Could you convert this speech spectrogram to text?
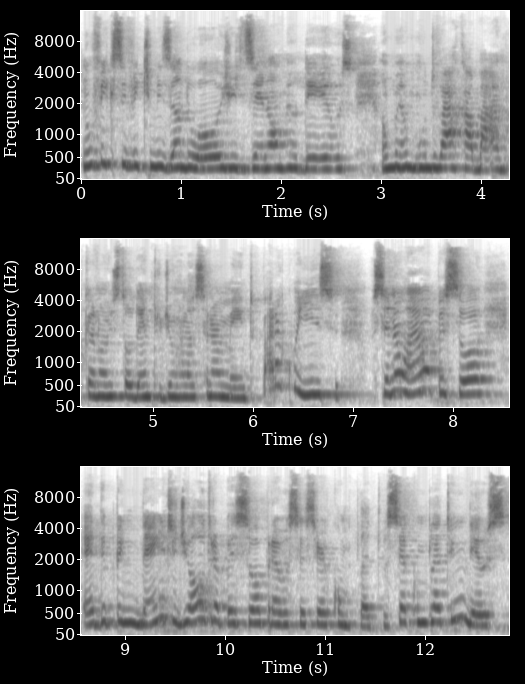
não fique se vitimizando hoje, dizendo: "Oh meu Deus, o meu mundo vai acabar porque eu não estou dentro de um relacionamento". Para com isso. Você não é uma pessoa é dependente de outra pessoa para você ser completo. Você é completo em Deus.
